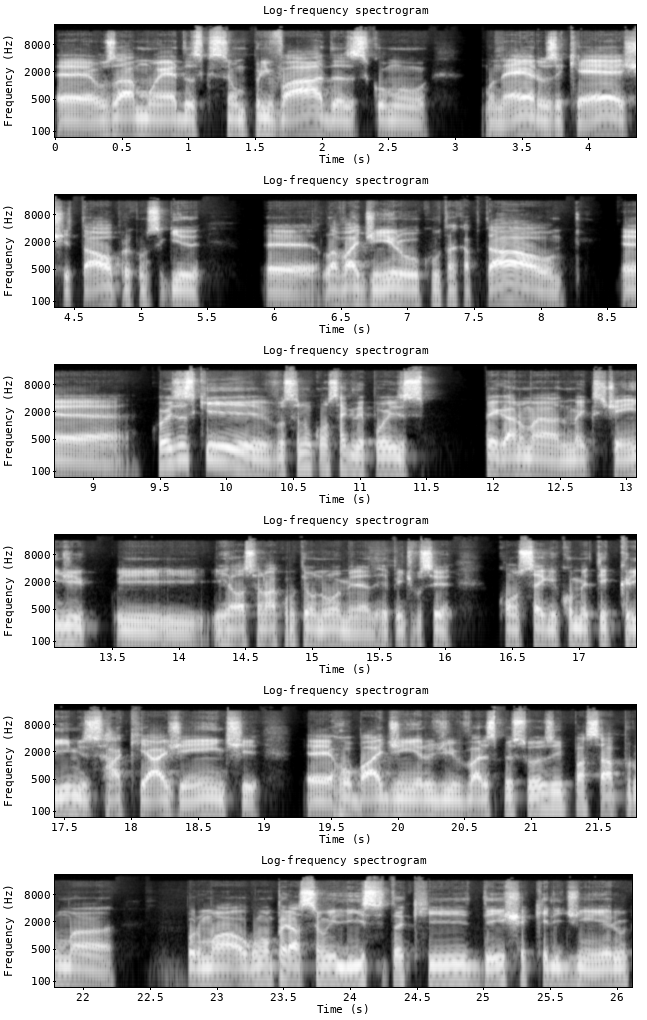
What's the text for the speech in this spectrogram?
é, usar moedas que são privadas, como Monero, Zcash e tal, para conseguir é, lavar dinheiro ou ocultar capital. é, coisas que você não consegue depois pegar numa, numa exchange e, e relacionar com o teu nome, né? De repente você consegue cometer crimes, hackear gente, é, roubar dinheiro de várias pessoas e passar por uma por uma, alguma operação ilícita que deixa aquele dinheiro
